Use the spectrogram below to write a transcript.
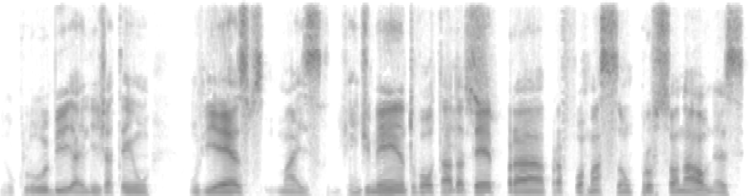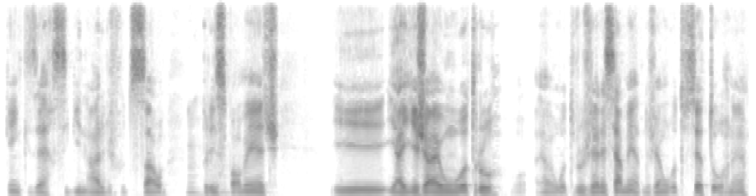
O clube, ele já tem um, um viés mais de rendimento, voltado isso. até para a formação profissional, né? Quem quiser seguir na área de futsal, uhum. principalmente. E, e aí já é um outro, é um outro gerenciamento, já é um outro setor, né?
